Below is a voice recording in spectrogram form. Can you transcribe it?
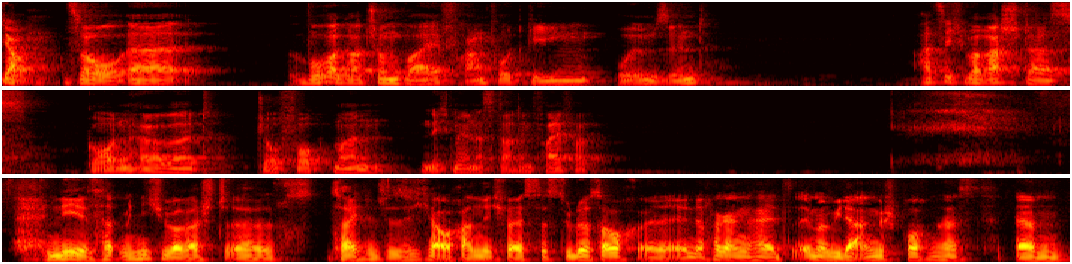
Ja, so, äh, wo wir gerade schon bei Frankfurt gegen Ulm sind, hat sich überrascht, dass Gordon Herbert Joe Vogtmann nicht mehr in der Starting Five hat. Nee, es hat mich nicht überrascht. Äh, es zeichnete sich ja auch an. Ich weiß, dass du das auch äh, in der Vergangenheit immer wieder angesprochen hast. Ähm,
